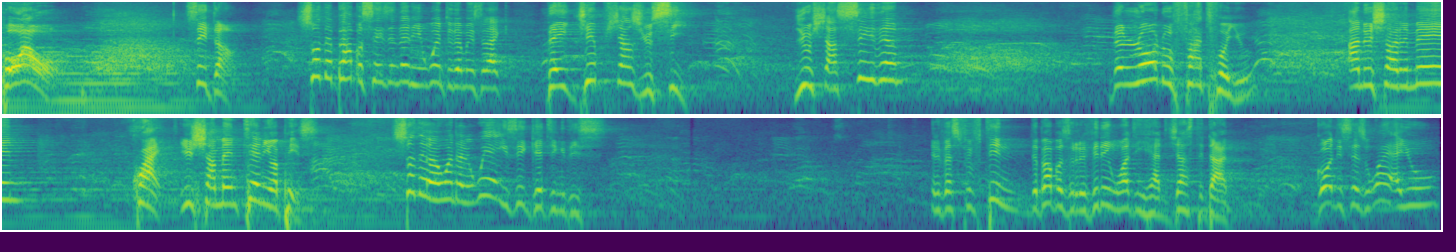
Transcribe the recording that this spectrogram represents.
Bow. Sit down. So the Bible says, and then he went to them. It's like the Egyptians you see, you shall see them. The Lord will fight for you, and you shall remain quiet. You shall maintain your peace. So they were wondering, where is he getting this? In verse 15, the Bible is revealing what he had just done. God he says, Why are you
